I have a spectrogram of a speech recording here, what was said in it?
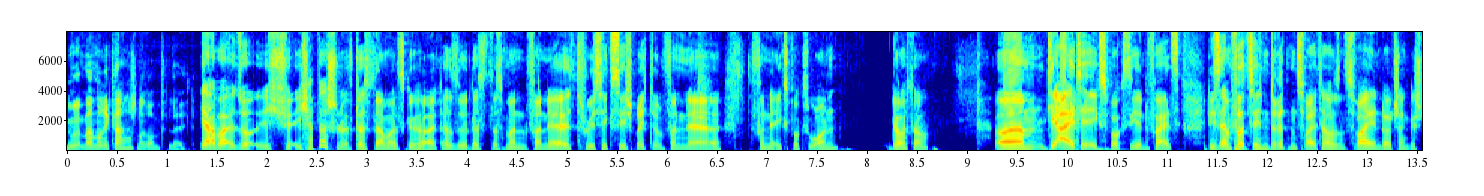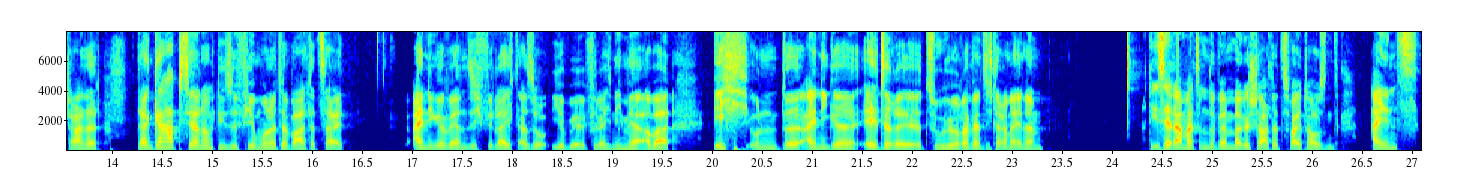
Nur im amerikanischen Raum vielleicht. Ja, aber also ich, ich habe das schon öfters damals gehört, also dass, dass man von der 360 spricht und von der, von der Xbox One. Doch, doch. Ähm, die alte Xbox jedenfalls, die ist am 14.03.2002 in Deutschland gestartet. Da gab es ja noch diese vier Monate Wartezeit. Einige werden sich vielleicht, also ihr vielleicht nicht mehr, aber ich und äh, einige ältere Zuhörer werden sich daran erinnern. Die ist ja damals im November gestartet, 2001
